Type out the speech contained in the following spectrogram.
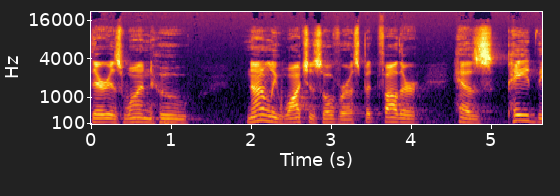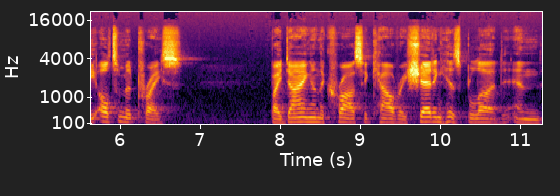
there is one who not only watches over us, but, Father, has paid the ultimate price by dying on the cross at Calvary, shedding his blood. And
